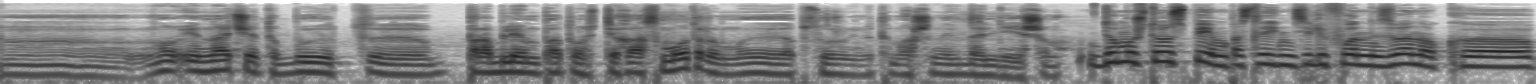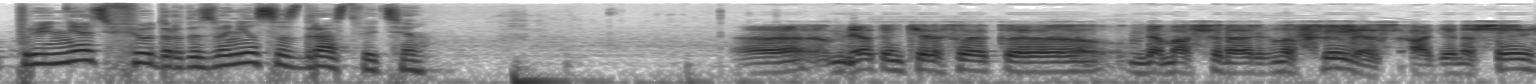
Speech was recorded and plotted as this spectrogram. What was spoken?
ну, иначе это будет э, проблема потом с техосмотром и обслуживанием этой машины в дальнейшем. Думаю, что успеем последний телефонный звонок э, принять. Федор дозвонился. Здравствуйте. Э, меня это интересует, у меня машина Renault Fluence 1.6,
